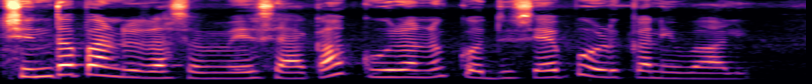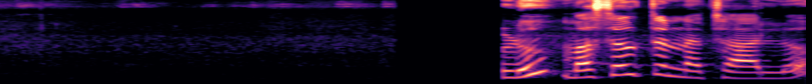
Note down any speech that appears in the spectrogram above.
చింతపండు రసం వేశాక కూరను కొద్దిసేపు ఉడకనివ్వాలి. ఇప్పుడు మసులుతున్న చారులో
